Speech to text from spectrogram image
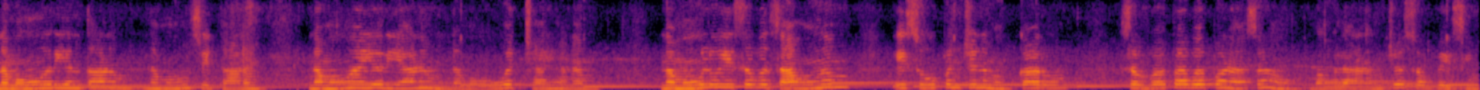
નમો અરિયંતાણમ નમો સિદ્ધાણમ નમો આયર્યાણમ નમો વચ્છાયાણમ નમો લોય સવ સાહુણમ એસો પંચન મુક્કારો સર્વ પાવપણાસણો મંગલાણમ ચ સવ્વેસિમ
